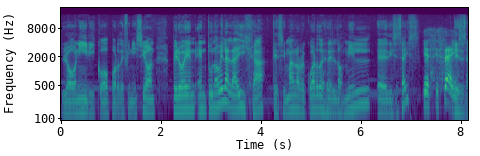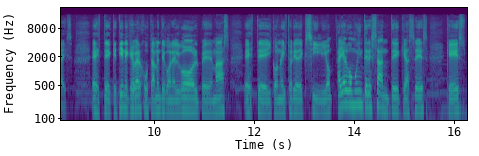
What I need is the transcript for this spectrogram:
lo onírico por definición. Pero en, tu novela La hija, que si mal no recuerdo es del 2016. 16. 16. Este, que tiene que ver justamente con el golpe y demás, este, y con una historia de exilio. Hay algo muy interesante que haces, que es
